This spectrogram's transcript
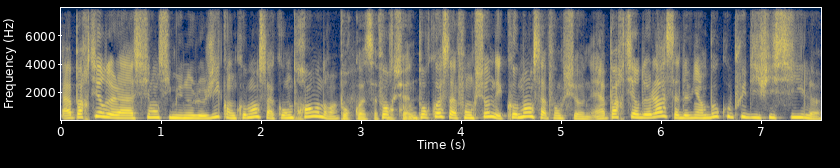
À partir de la science immunologique, on commence à comprendre pourquoi ça fonctionne. Pourquoi ça fonctionne et comment ça fonctionne. Et à partir de là, ça devient beaucoup plus difficile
